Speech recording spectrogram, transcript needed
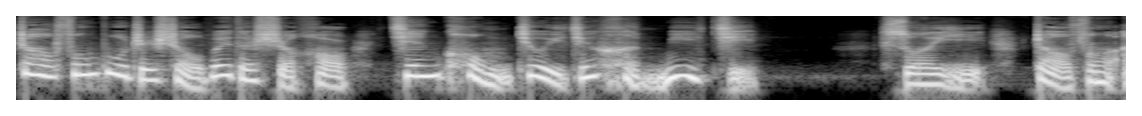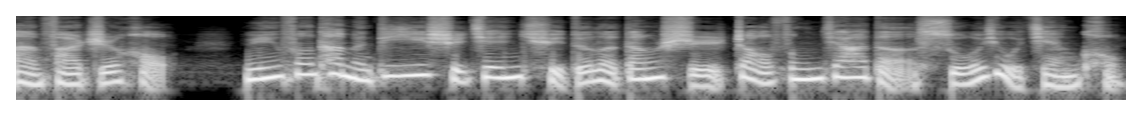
赵峰布置守卫的时候，监控就已经很密集，所以赵峰案发之后，云峰他们第一时间取得了当时赵峰家的所有监控。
